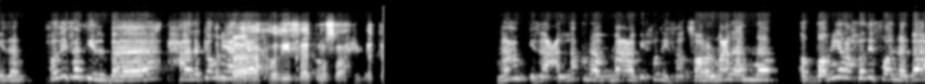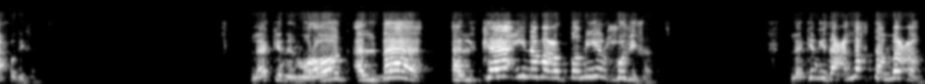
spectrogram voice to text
إذا حذفت الباء حال كونها الباء حذفت مصاحبة. نعم إذا علقنا مع بحذفت صار المعنى أن الضمير حذف وأن الباء حذفت. لكن المراد الباء الكائنة مع الضمير حذفت. لكن إذا علقت مع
